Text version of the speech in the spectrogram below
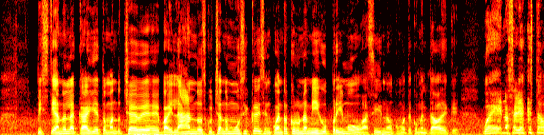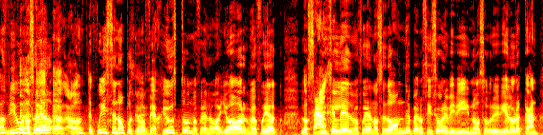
pisteando en la calle, tomando cheve, bailando, escuchando música y se encuentran con un amigo, primo o así, ¿no? Como te comentaba de que, güey, no sabía que estabas vivo, no sabía a, a dónde te fuiste, ¿no? Pues que me fui a Houston, me fui a Nueva York, me fui a Los Ángeles, me fui a no sé dónde, pero sí sobreviví, ¿no? Sobreviví el huracán.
